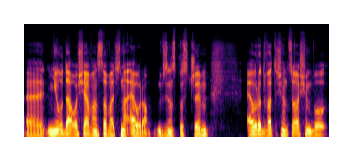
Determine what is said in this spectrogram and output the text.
e, nie udało się awansować na euro. W związku z czym Euro 2008 było,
